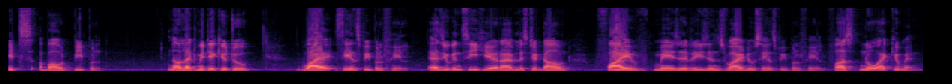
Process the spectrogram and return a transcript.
it's about people now let me take you to why salespeople fail. As you can see here, I have listed down five major reasons why do salespeople fail. First, no acumen.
